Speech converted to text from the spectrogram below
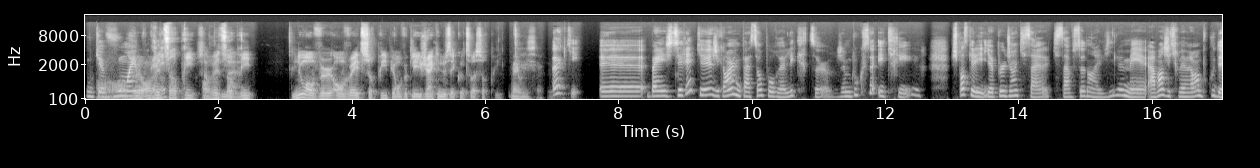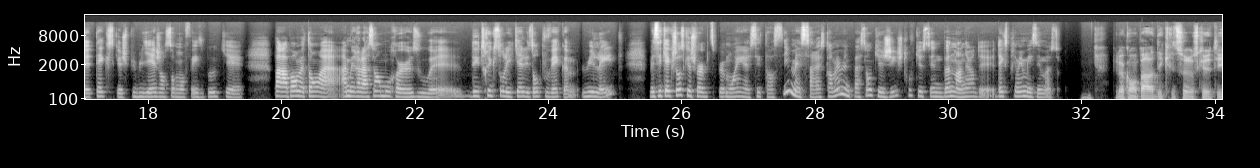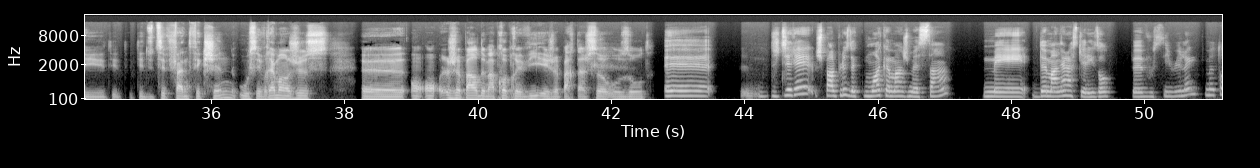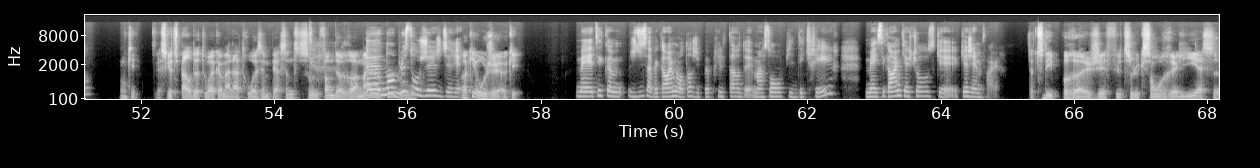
Ou que On- vous-même, on veut, vous on veut être surpris. On veut être surpris. Nous, on veut, on veut être surpris, puis on veut que les gens qui nous écoutent soient surpris. Mais oui, ça. OK. Euh, ben, je dirais que j'ai quand même une passion pour euh, l'écriture. J'aime beaucoup ça, écrire. Je pense qu'il y a peu de gens qui, sa- qui savent ça dans la vie, là, mais avant, j'écrivais vraiment beaucoup de textes que je publiais, genre sur mon Facebook, euh, par rapport, mettons, à, mes relations amoureuses ou des trucs sur lesquels les autres pouvaient comme relate. Mais c'est quelque chose que je fais un petit peu moins ces temps-ci, mais ça reste quand même une passion que j'ai. Je trouve que c'est une bonne manière de- d'exprimer mes émotions. Puis là qu'on parle d'écriture, est-ce que tu es, du type fanfiction ou c'est vraiment juste euh, on- on- je parle de ma propre vie et je partage ça aux autres? Euh, je dirais, je parle plus de moi, comment je me sens, mais de manière à ce que les autres peuvent aussi relate, mettons. OK. Est-ce que tu parles de toi comme à la troisième personne? C'est sur une forme de roman? Euh, un non, peu, plus ou- au jeu, je dirais. Ok, au jeu, ok. Mais tu sais, comme je dis, ça fait quand même longtemps que j'ai pas pris le temps de m'asseoir puis d'écrire, mais c'est quand même quelque chose que, que j'aime faire. As-tu des projets futurs qui sont reliés à ça?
